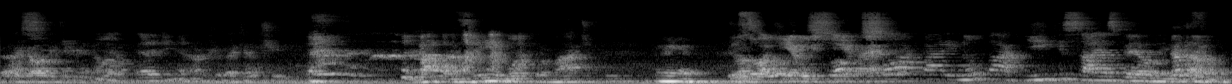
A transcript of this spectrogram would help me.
era jovem de menor. Era de menor. O Chevette era chique. Marronzinho, monocromático. Eu Uma sou- rodinha Só, né? só a Karen não tá aqui que sai as pérolas. Não, não.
